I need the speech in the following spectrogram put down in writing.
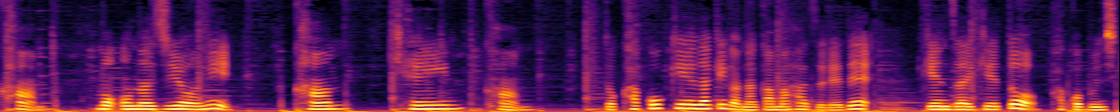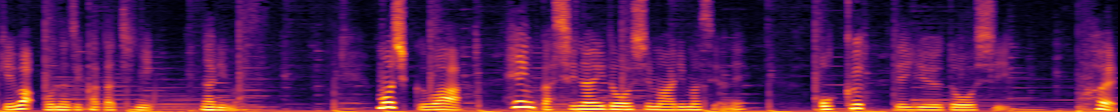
come も同じように come, came, come と過去形だけが仲間外れで現在形と過去分詞形は同じ形になります。もしくは変化しない動詞もありますよね。置くっていう動詞。put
